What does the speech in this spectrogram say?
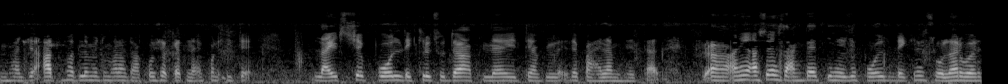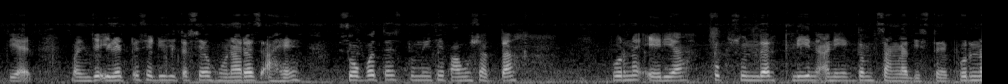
म्हणजे आतमधलं मी तुम्हाला दाखवू शकत नाही पण इथे लाईट्सचे पोल देखील सुद्धा आपल्या इथे आपल्याला इथे पाहायला मिळतात. आणि असं सांगतायत की हे जे पोल देखील सोलारवरती आहेत. म्हणजे इलेक्ट्रिसिटी तर सेव्ह होणारच आहे. सोबतच तुम्ही इथे पाहू शकता. पूर्ण एरिया खूप सुंदर क्लीन आणि एकदम चांगला दिसतोय. पूर्ण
